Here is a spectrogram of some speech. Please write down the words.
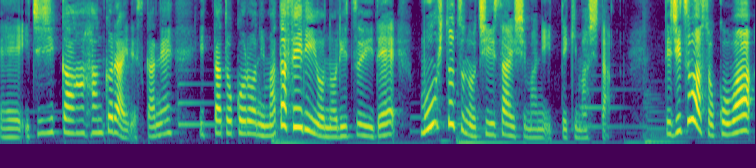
えー、1時間半くらいですかね行ったところにまたフェリーを乗り継いでもう一つの小さい島に行ってきました。で実はそこは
